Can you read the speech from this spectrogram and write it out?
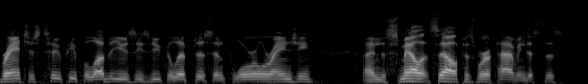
branches too. People love to use these eucalyptus in floral arranging. And the smell itself is worth having, just this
